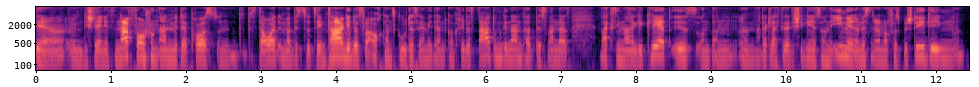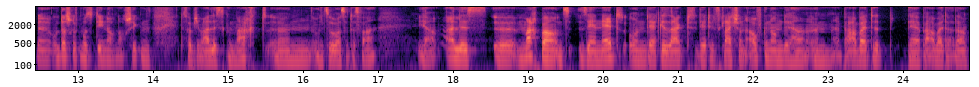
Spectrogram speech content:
der, ähm, die stellen jetzt eine Nachforschung an mit der Post und das dauert immer bis zu zehn Tage. Das war auch ganz gut, dass er mir dann ein konkretes Datum genannt hat, bis wann das maximal geklärt ist. Und dann ähm, hat er gleich gesagt, ich schicke Ihnen jetzt noch eine E-Mail, dann müssen wir noch was bestätigen und eine Unterschrift muss ich denen auch noch schicken. Das habe ich ihm alles gemacht ähm, und sowas. Und das war ja, alles äh, machbar und sehr nett. Und der hat gesagt, der hat jetzt gleich schon aufgenommen, der ähm, bearbeitet, der Bearbeiter da,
